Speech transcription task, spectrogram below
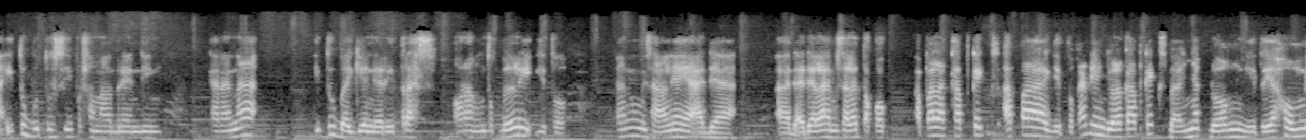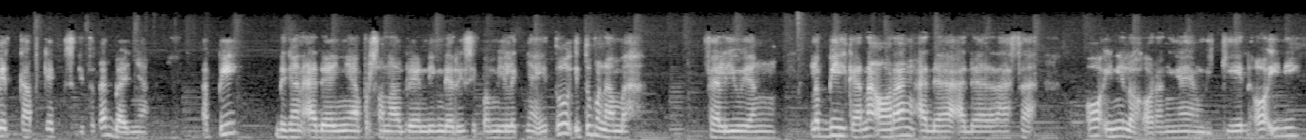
Nah itu butuh sih personal branding. Karena itu bagian dari trust orang untuk beli gitu. Kan misalnya ya ada ada adalah misalnya toko apalah cupcakes apa gitu kan yang jual cupcakes banyak dong gitu ya homemade cupcakes gitu kan banyak. Tapi dengan adanya personal branding dari si pemiliknya itu itu menambah value yang lebih karena orang ada ada rasa oh ini loh orangnya yang bikin oh ini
